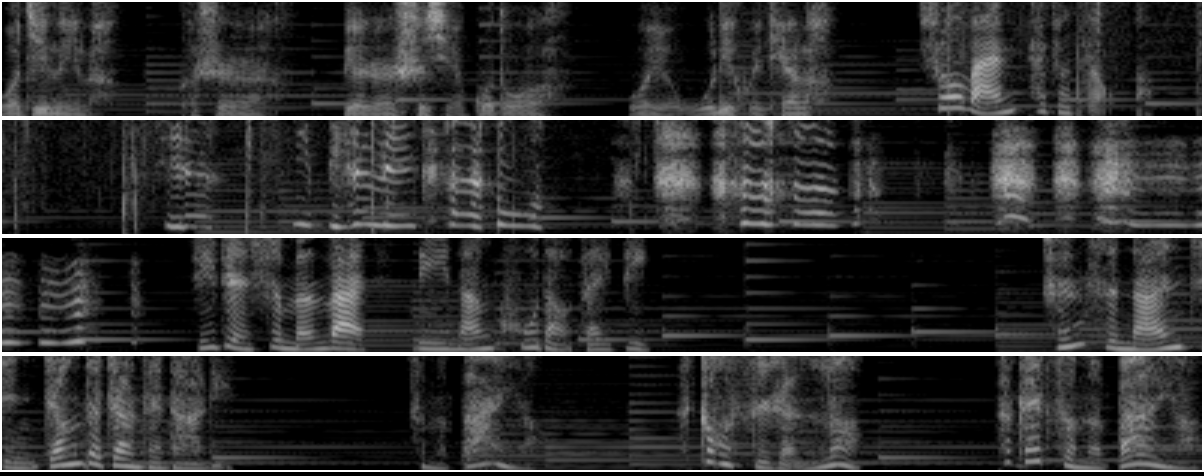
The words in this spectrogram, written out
我尽力了，可是病人失血过多，我也无力回天了。”说完，他就走了。姐，你别离开我！急诊室门外，李楠哭倒在地。陈子楠紧张的站在那里，怎么办呀？他撞死人了，他该怎么办呀？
